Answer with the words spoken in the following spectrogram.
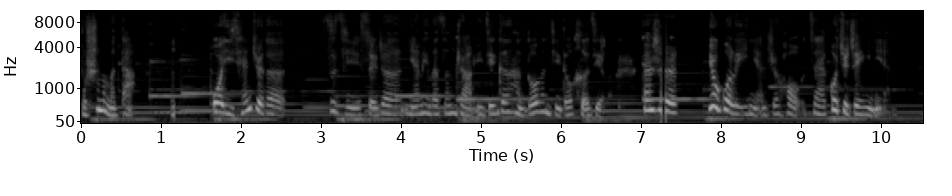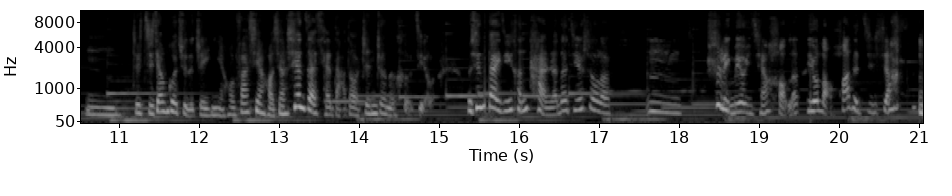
不是那么大。我以前觉得自己随着年龄的增长，已经跟很多问题都和解了，但是又过了一年之后，在过去这一年，嗯，就即将过去的这一年，我发现好像现在才达到真正的和解了。我现在已经很坦然的接受了。嗯，视力没有以前好了，有老花的迹象。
